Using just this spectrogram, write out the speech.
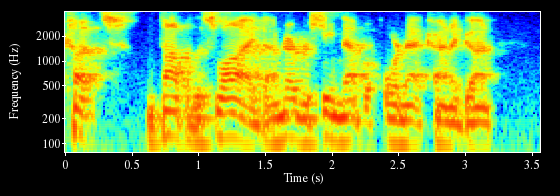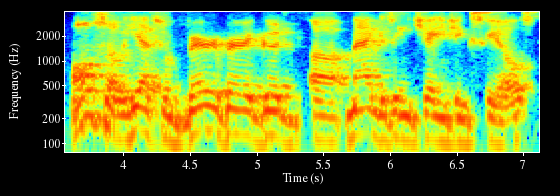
cuts on top of the slide. I've never seen that before in that kind of gun. Also, he has some very, very good uh, magazine changing skills,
